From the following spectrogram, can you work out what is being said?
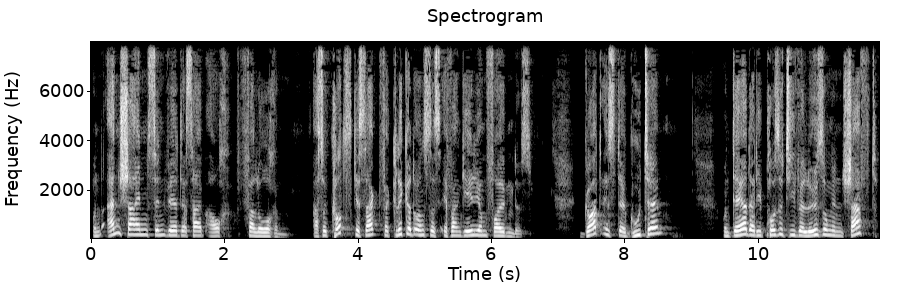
Und anscheinend sind wir deshalb auch verloren. Also kurz gesagt verklickert uns das Evangelium Folgendes. Gott ist der Gute und der, der die positive Lösungen schafft.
